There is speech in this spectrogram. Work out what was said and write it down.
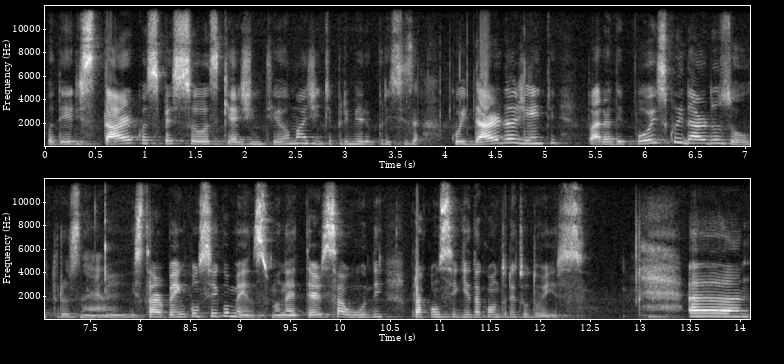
poder estar com as pessoas que a gente ama, a gente primeiro precisa cuidar da gente para depois cuidar dos outros, né? É, estar bem consigo mesmo, né? Ter saúde para conseguir dar conta de tudo isso. Ah,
